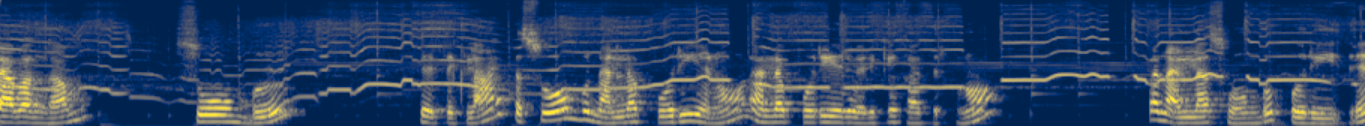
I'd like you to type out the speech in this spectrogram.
லவங்கம் சோம்பு சேர்த்துக்கலாம். இப்போ சோம்பு நல்லா பொரியணும். நல்லா பொரியற வரைக்கும் காத்திருக்கணும். இப்போ நல்லா சோம்பு பொரியுது.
